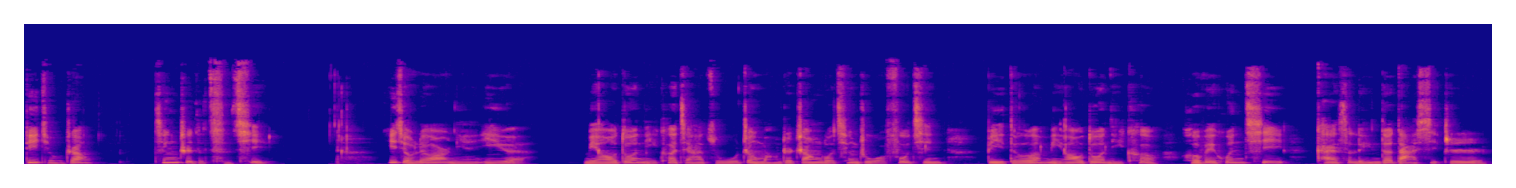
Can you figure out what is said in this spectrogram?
第九章：精致的瓷器。一九六二年一月，米奥多尼克家族正忙着张罗庆祝我父亲彼得·米奥多尼克和未婚妻凯瑟琳的大喜之日。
